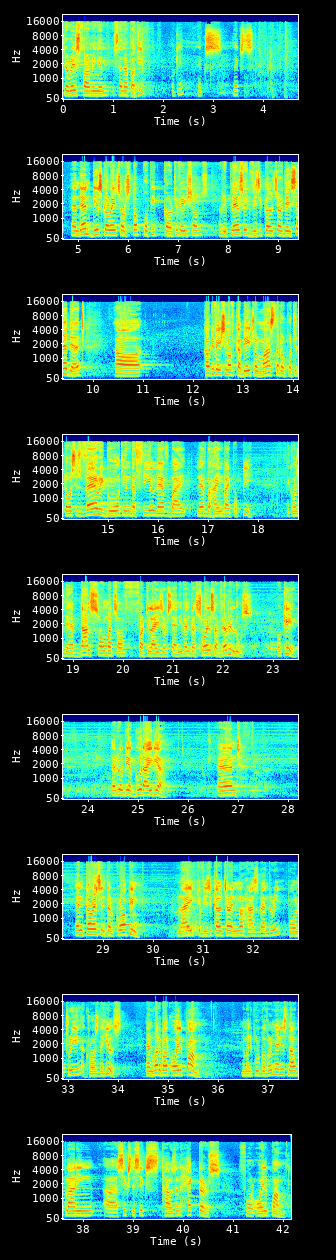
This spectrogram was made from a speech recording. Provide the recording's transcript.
terrace farming in Senapati, okay? Next, next and then discourage or stop poppy cultivations, replace with viticulture. They said that uh, cultivation of cabbage or mustard or potatoes is very good in the field left, by, left behind by poppy because they have done so much of fertilizers and even the soils are very loose. Okay, that will be a good idea. And encourage intercropping like viticulture, animal husbandry, poultry across the hills. And what about oil palm? The Manipur government is now planning uh, 66,000 hectares for oil palm.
